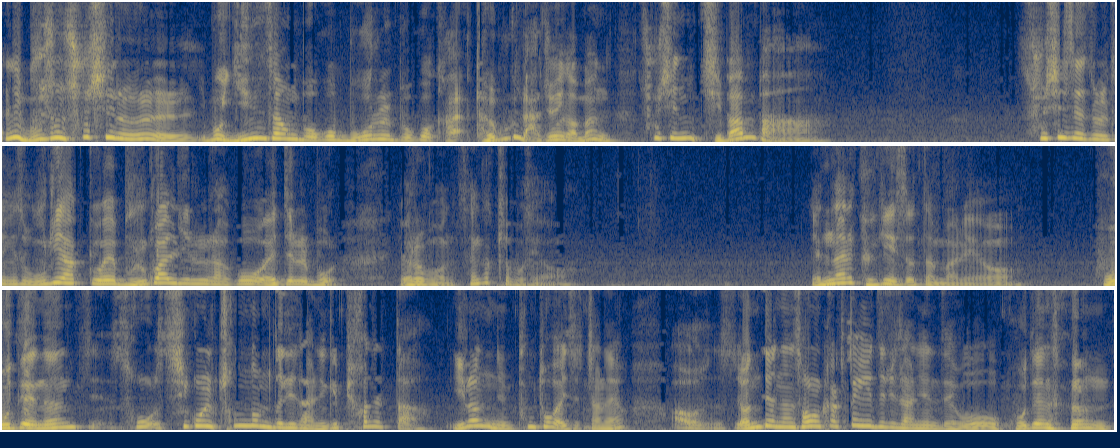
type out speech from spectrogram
아니 무슨 수시를 뭐 인성 보고 뭐를 보고 가, 결국 나중에 가면 수시는 집안 봐. 수시 제도를 통해서 우리 학교에 물 관리를 하고 애들을 뭐 여러분 생각해 보세요. 옛날에 그게 있었단 말이에요. 고대는 소, 시골 촌놈들이 다니기 편했다. 이런 풍토가 있었잖아요. 아, 연대는 서울 깍쟁이들이 다니는 데고 고대는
